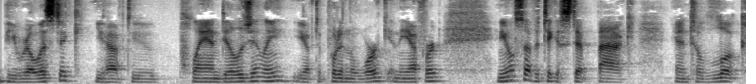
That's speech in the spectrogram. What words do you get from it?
be realistic. You have to plan diligently. You have to put in the work and the effort. And you also have to take a step back and to look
